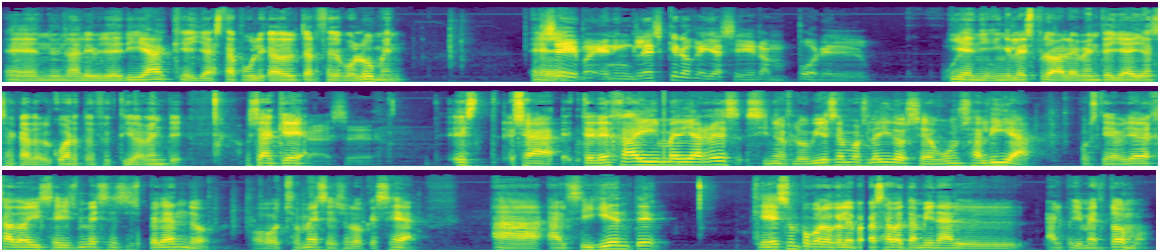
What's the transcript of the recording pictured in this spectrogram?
una librería que ya está publicado el tercer volumen. Eh, sí, pues en inglés creo que ya se llegan por el... Y en inglés probablemente ya hayan sacado el cuarto, efectivamente. O sea que... o sea, te deja ahí media res. Si nos lo hubiésemos leído según salía, pues te habría dejado ahí seis meses esperando, o ocho meses, o lo que sea, al siguiente, que es un poco lo que le pasaba también al, primer tomo.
